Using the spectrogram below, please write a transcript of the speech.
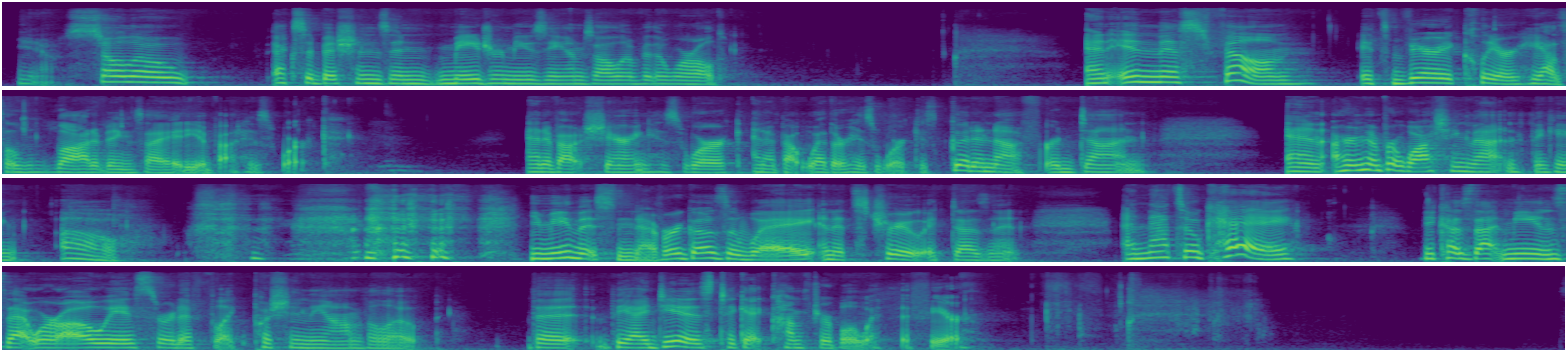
you know, solo exhibitions in major museums all over the world. And in this film, it's very clear he has a lot of anxiety about his work and about sharing his work and about whether his work is good enough or done. And I remember watching that and thinking, oh, you mean this never goes away? And it's true, it doesn't. And that's okay because that means that we're always sort of like pushing the envelope. The, the idea is to get comfortable with the fear.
